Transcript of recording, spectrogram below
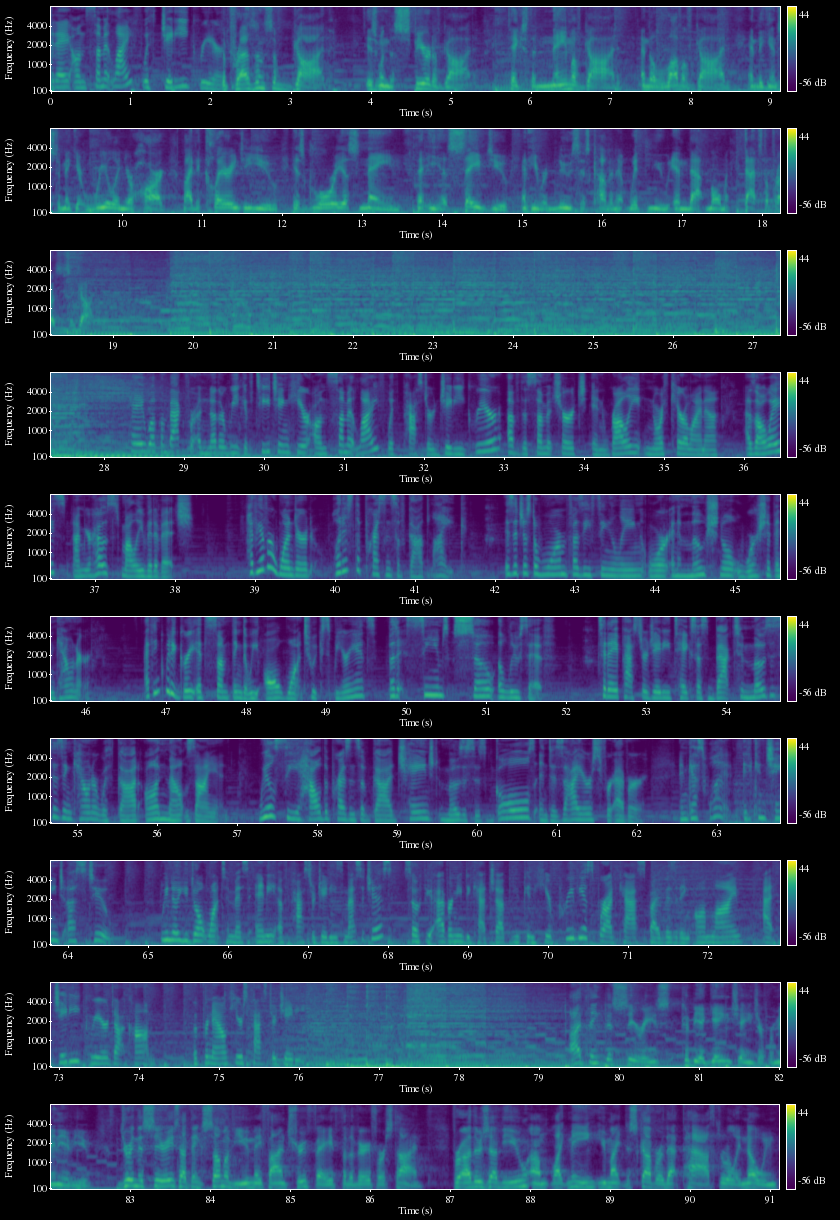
today on Summit Life with JD Greear. The presence of God is when the Spirit of God takes the name of God and the love of God and begins to make it real in your heart by declaring to you His glorious name that He has saved you and He renews His covenant with you in that moment. That's the presence of God. Welcome back for another week of teaching here on Summit Life with Pastor JD Greear of the Summit Church in Raleigh, North Carolina. As always, I'm your host, Molly Vidovich. Have you ever wondered what is the presence of God like? Is it just a warm, fuzzy feeling or an emotional worship encounter? I think we'd agree it's something that we all want to experience, but it seems so elusive. Today, Pastor JD takes us back to Moses' encounter with God on Mount Zion. We'll see how the presence of God changed Moses' goals and desires forever. And guess what? It can change us too. We know you don't want to miss any of Pastor JD's messages, so if you ever need to catch up, you can hear previous broadcasts by visiting online at jdgreear.com. But for now, here's Pastor JD. I think this series could be a game changer for many of you. During this series, I think some of you may find true faith for the very first time. For others of you, um, like me, you might discover that path to really knowing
